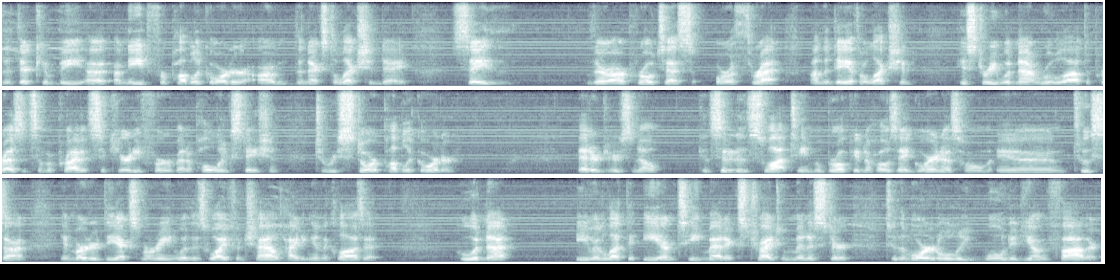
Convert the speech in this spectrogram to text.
that there can be a, a, need for public order on the next election day. Say there are protests or a threat on the day of election. History would not rule out the presence of a private security firm at a polling station to restore public order. Editor's note. Consider the SWAT team who broke into Jose Guerena's home in Tucson and murdered the ex-Marine with his wife and child hiding in the closet. Who would not even let the EMT medics try to minister to the mortally wounded young father?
